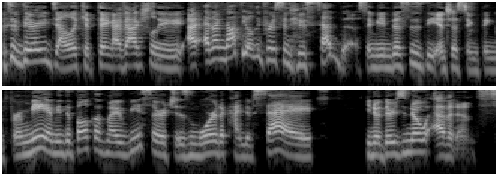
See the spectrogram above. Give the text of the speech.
It's a very delicate thing. I've actually, I, and I'm not the only person who said this. I mean, this is the interesting thing for me. I mean, the bulk of my research is more to kind of say, you know, there's no evidence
